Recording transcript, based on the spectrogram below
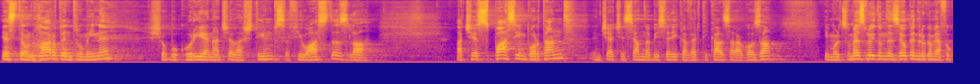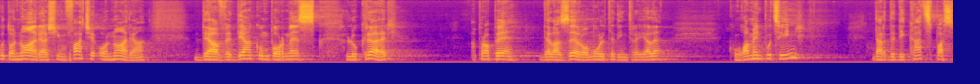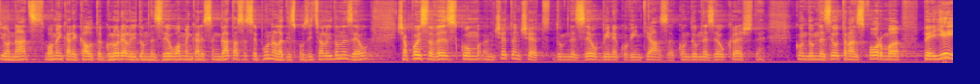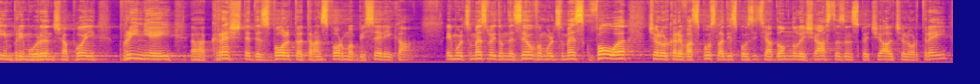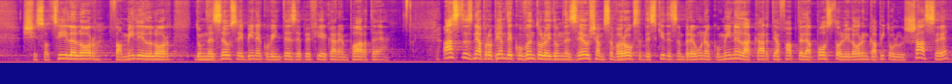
Este un har pentru mine și o bucurie în același timp să fiu astăzi la acest pas important în ceea ce înseamnă Biserica Vertical Zaragoza. Îi mulțumesc lui Dumnezeu pentru că mi-a făcut onoarea și îmi face onoarea de a vedea cum pornesc lucrări aproape de la zero, multe dintre ele, cu oameni puțini, dar dedicați, pasionați, oameni care caută gloria lui Dumnezeu, oameni care sunt gata să se pună la dispoziția lui Dumnezeu și apoi să vezi cum încet, încet Dumnezeu binecuvintează, cum Dumnezeu crește, cum Dumnezeu transformă pe ei în primul rând și apoi prin ei uh, crește, dezvoltă, transformă biserica. Îi mulțumesc lui Dumnezeu, vă mulțumesc vouă, celor care v-ați pus la dispoziția Domnului și astăzi în special celor trei, și soțiile lor, familiile lor, Dumnezeu să-i binecuvinteze pe fiecare în parte. Astăzi ne apropiem de Cuvântul lui Dumnezeu și am să vă rog să deschideți împreună cu mine la Cartea Faptele Apostolilor în capitolul 6,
